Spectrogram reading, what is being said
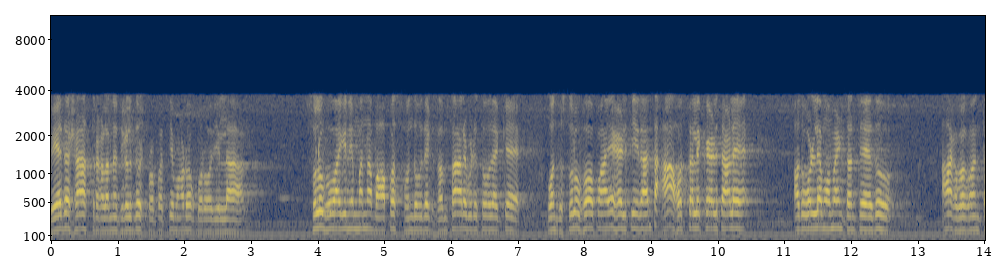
ವೇದಶಾಸ್ತ್ರಗಳನ್ನು ತಿಳಿದು ಪ್ರಪತ್ತಿ ಮಾಡೋಕೆ ಬರೋದಿಲ್ಲ. ಸುಲಭವಾಗಿ ನಿಮ್ಮನ್ನ ವಾಪಸ್ ಹೊಂದುವುದಕ್ಕೆ, ಸಂಸಾರ ಬಿಡಿಸುವುದಕ್ಕೆ ಒಂದು ಸುಲಭೋಪಾಯ ಹೇಳ್ತೀರಾ ಅಂತ ಆ ಹೊತ್ತಲ್ಲಿ ಕೇಳ್ತಾಳೆ. ಅದು ಒಳ್ಳೆ ಮೊಮೆಂಟ್ ಅಂತೆ ಅದು. ಆಗ ಭಗವಂತ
